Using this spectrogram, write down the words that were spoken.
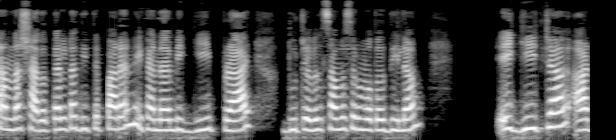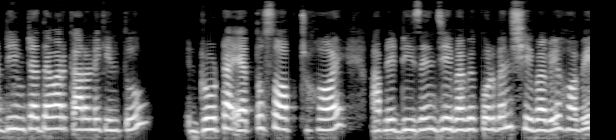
রান্নার সাদা তেলটা দিতে পারেন। এখানে আমি ঘি প্রায় দু টেবিল চামচের মতো দিলাম। এই ঘিটা আর ডিমটা দেওয়ার কারণে কিন্তু ডোটা এত সফট হয়, আপনি ডিজাইন যেভাবে করবেন সেভাবে হবে।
